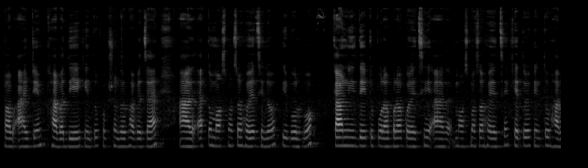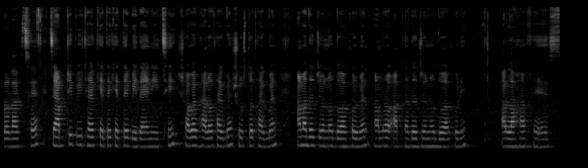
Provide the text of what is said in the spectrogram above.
সব আইটেম খাবার দিয়েই কিন্তু খুব সুন্দরভাবে যায়। আর এত মচমচা হয়েছিল, কি বলব? কারণ নিজ দিয়ে একটু পোড়া পোড়া করেছি আর মশমশা হয়েছে, খেতেও কিন্তু ভালো লাগছে। চাপটি পিঠা খেতে খেতে বিদায় নিয়েছি সবাই ভালো থাকবেন, সুস্থ থাকবেন। আমাদের জন্য দোয়া করবেন। আমরাও আপনাদের জন্য দোয়া করি। আল্লাহ হাফেজ।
